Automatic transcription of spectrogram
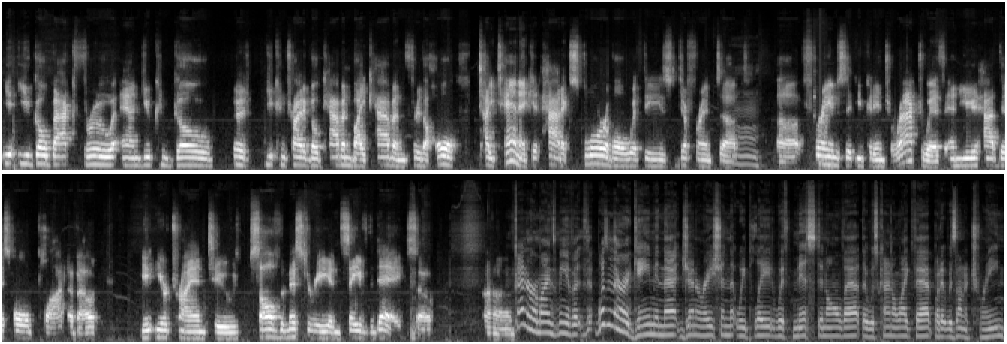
you, you go back through and you can go. Uh, you can try to go cabin by cabin through the whole Titanic. It had explorable with these different uh, Mm, uh, frames that you could interact with, and you had this whole plot about you're trying to solve the mystery and save the day. So, um, kind of reminds me of it. Wasn't there a game in that generation that we played with Myst and all that that was kind of like that, but it was on a train?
